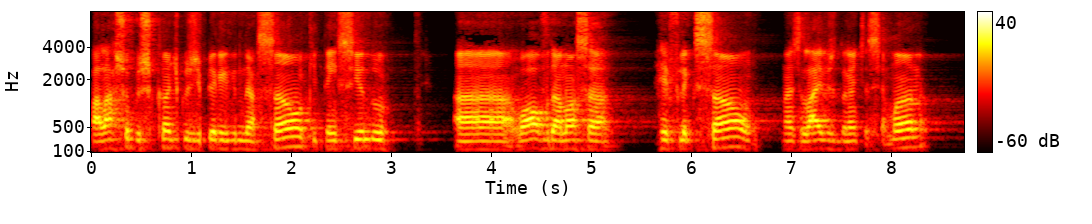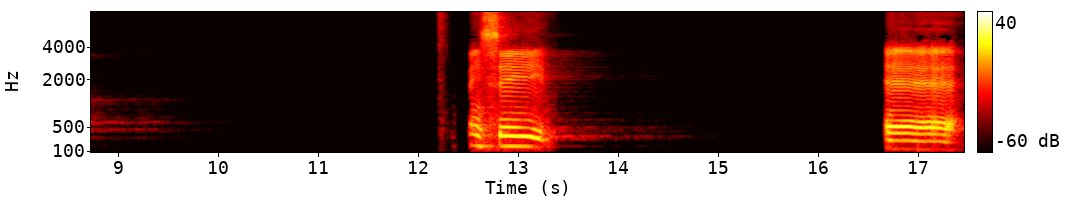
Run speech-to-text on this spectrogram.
falar sobre os cânticos de peregrinação, que tem sido ah, o alvo da nossa reflexão nas lives durante a semana. Pensei é,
